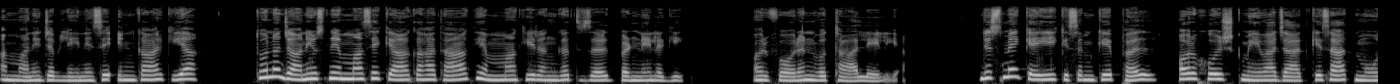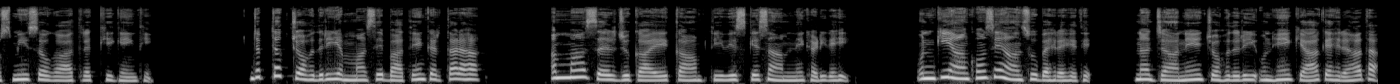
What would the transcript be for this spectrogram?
अम्मा ने जब लेने से इनकार किया तो न जाने उसने अम्मा से क्या कहा था कि अम्मा की रंगत जर्द पड़ने लगी। और फ़ौरन वो थाल ले लिया, जिसमें कई किस्म के फल और खुश्क मेवा जात के साथ मौसमी सौगात रखी गई थी। जब तक चौधरी अम्मा से बातें करता रहा, अम्मा सर झुकाए कांपती हुई इसके सामने खड़ी रही। उनकी आँखों से आँसू बह रहे थे। न जाने चौधरी उन्हें क्या कह रहा था।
